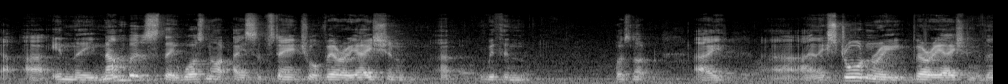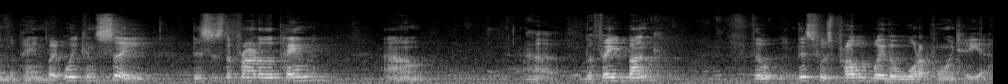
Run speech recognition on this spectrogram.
uh, uh, in the numbers. There was not a substantial variation uh, within was not a, uh, an extraordinary variation within the pen, but we can see this is the front of the pen, um, uh, the feed bunk. The, this was probably the water point here.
